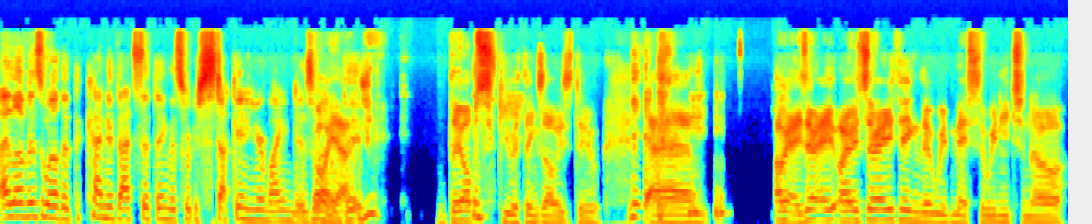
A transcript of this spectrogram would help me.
I love as well that the kind of that's the thing that's sort of stuck in your mind as Oh, well. yeah. that- The obscure things always do. yeah. Um, Okay, is there or is there anything that we've missed that we need to know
